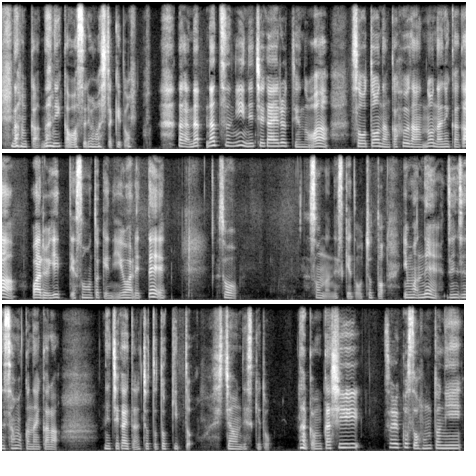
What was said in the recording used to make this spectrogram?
なんか何か忘れましたけど。だかな夏に寝違えるっていうのは相当なんか普段の何かが悪いってその時に言われてそう。そうなんですけどちょっと今ね全然寒くないから寝違えたらちょっとドキッとしちゃうんですけどなんか昔それこそ本当に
